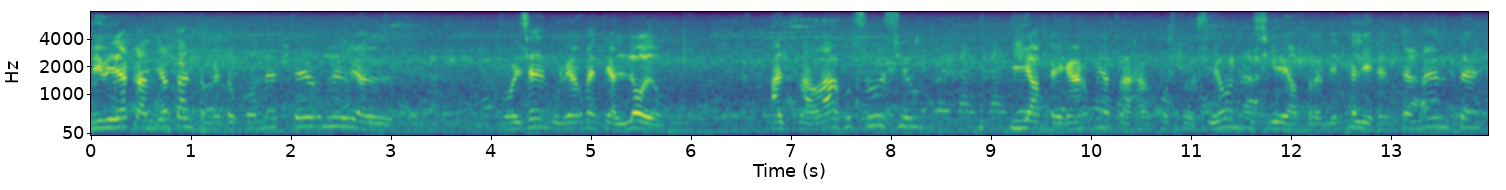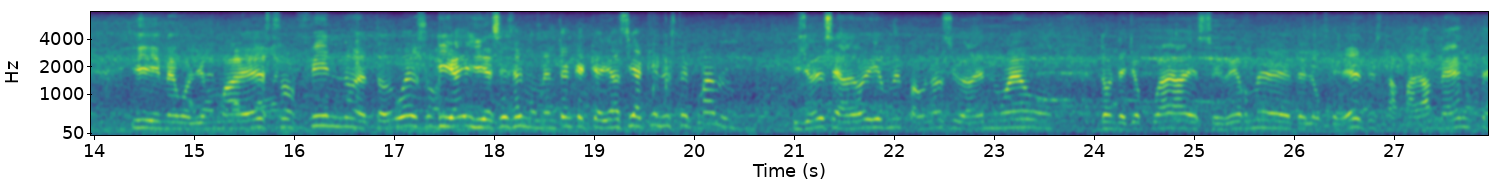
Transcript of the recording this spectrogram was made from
Mi vida cambió tanto, me tocó meterme al, como dicen vulgarmente, al lodo al trabajo sucio y a pegarme a trabajar construcciones y aprendí inteligentemente y me volví un maestro fino de todo eso. Y, y, ese es el momento en que quedé así aquí en este pueblo. Y yo he deseado irme para una ciudad de nuevo, donde yo pueda decidirme de lo que es destapadamente.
